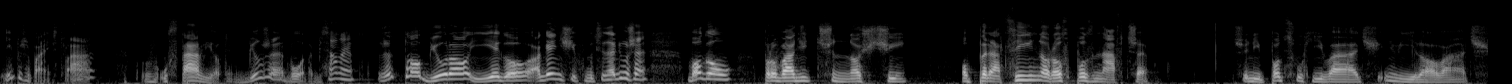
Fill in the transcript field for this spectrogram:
I proszę Państwa, w ustawie o tym biurze było napisane, że to biuro i jego agenci, funkcjonariusze mogą prowadzić czynności operacyjno-rozpoznawcze, czyli podsłuchiwać, inwigilować.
